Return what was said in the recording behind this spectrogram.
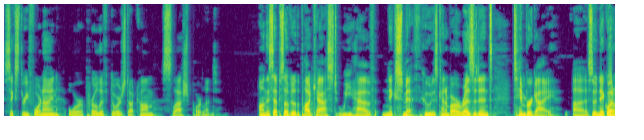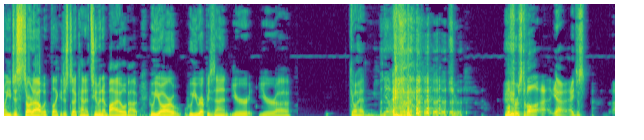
6349 or proliftdoors.com slash Portland. On this episode of the podcast, we have Nick Smith, who is kind of our resident timber guy. Uh, so Nick, why don't you just start out with like just a kind of two minute bio about who you are, who you represent, your, your, uh, go ahead. Yeah. sure. Well, first of all, I, yeah, I just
